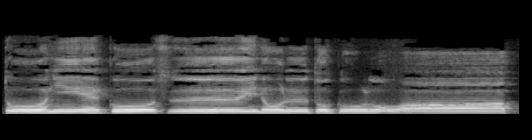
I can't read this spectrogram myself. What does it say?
等に栄光す。祈るところは、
